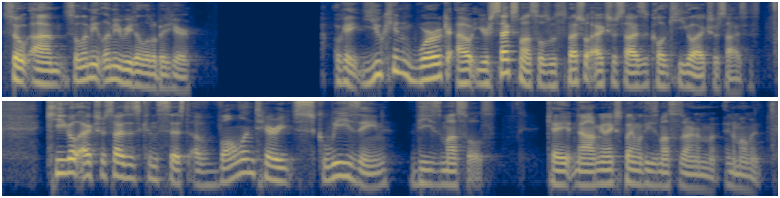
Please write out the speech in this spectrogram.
So, um, so let me let me read a little bit here. Okay, you can work out your sex muscles with special exercises called Kegel exercises. Kegel exercises consist of voluntary squeezing these muscles. Okay, now I'm going to explain what these muscles are in a, in a, moment.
